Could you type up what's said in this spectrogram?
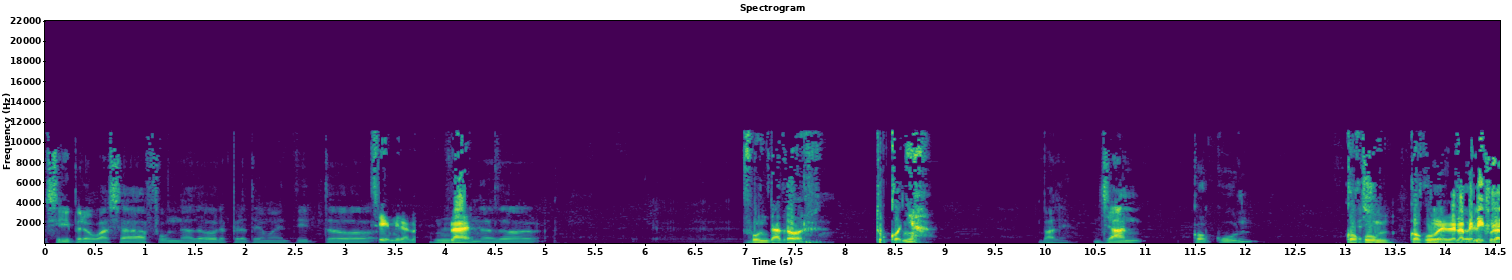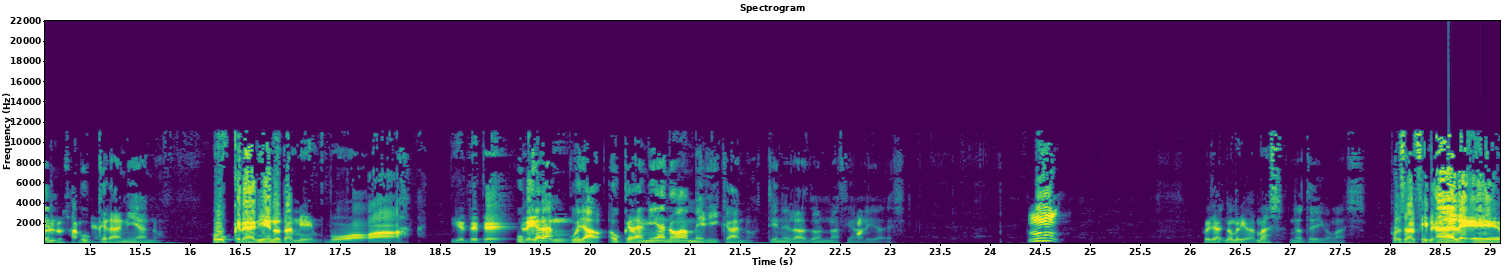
Sí, pero WhatsApp, fundador, espérate un momentito. Sí, mira, ¿no? La- Fundador, fundador. Tu coña. vale. Jan Kokun. Cocoon, el de la película de los ucraniano. Ucraniano también. Buah. Y el de Ucra-. Cuidado, ucraniano-americano. Tiene las dos nacionalidades. Mm. Pues ya, no me digas más. No te digo más. Pues al final, eh,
